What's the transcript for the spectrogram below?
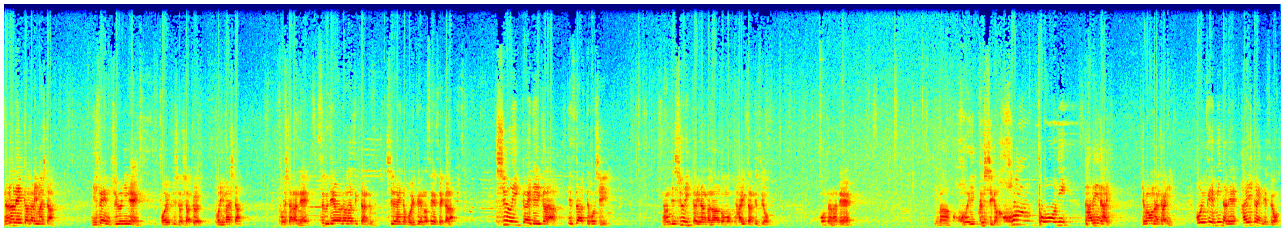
7年かかりました。2012年保育士の資格取りました。そしたらねすぐ電話がかかってきたんです。知り合いの保育園の先生から。週1回でいいから手伝ってほしい。なんで週1回なんかなと思って入ったんですよ。ほんならね今保育士が本当に足りない。世の中に。保育園みんなね入りたいんですよ。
